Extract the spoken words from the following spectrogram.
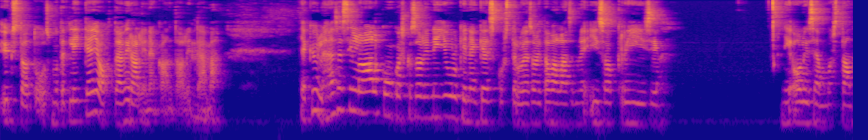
yksi totuus, mutta että liikkeen johtaja, virallinen kanta oli mm. tämä. Ja kyllähän se silloin alkuun, koska se oli niin julkinen keskustelu ja se oli tavallaan semmoinen iso kriisi, niin oli semmoista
